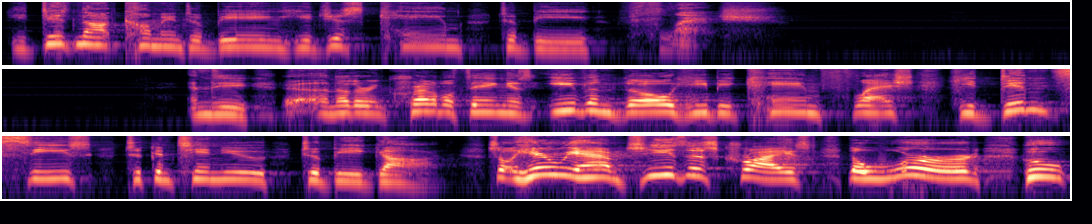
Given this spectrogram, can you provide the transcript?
He did not come into being, he just came to be flesh. And the, another incredible thing is, even though he became flesh, he didn't cease to continue to be God. So here we have Jesus Christ, the Word, who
